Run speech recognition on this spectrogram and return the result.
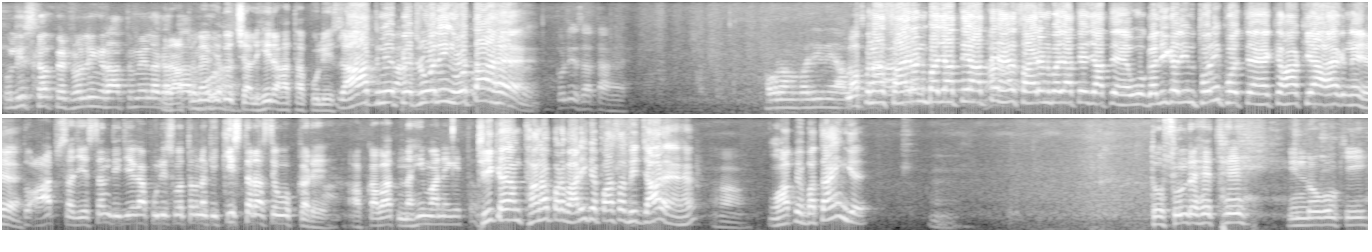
पुलिस का पेट्रोलिंग रात में लगातार रात में भी तो चल ही रहा था पुलिस। रात में पेट्रोलिंग होता है। पुलिस आता है। अपना सायरन बजाते आते हैं सायरन बजाते जाते हैं। वो गली गली में थोड़ी खोजते हैं कहाँ क्या है नहीं है। तो आप सजेशन दीजिएगा पुलिस को तब ना कि किस तरह से वो करे। आपका बात नहीं मानेंगे तो। ठीक है हम थाना प्रभारी के पास अभी जा रहे हैं। हाँ। वहाँ पे बताएँगे। तो सुन रहे थे इन लोगों की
